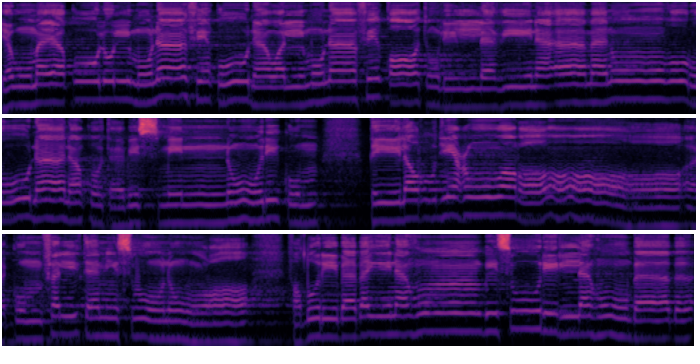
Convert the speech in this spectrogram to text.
يوم يقول المنافقون والمنافقات للذين آمنوا انظرونا نقتبس من نوركم. قيل ارجعوا وراءكم فالتمسوا نورا. فضرب بينهم بسور له باب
